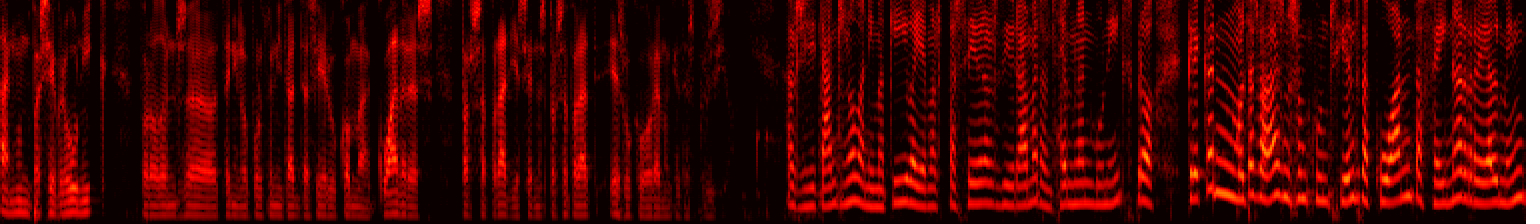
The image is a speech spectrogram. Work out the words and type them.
en un pessebre únic, però doncs, eh, tenir l'oportunitat de fer-ho com a quadres per separat i escenes per separat és el que veurem en aquesta exposició els visitants no? venim aquí, veiem els pessebres, els diorames, ens semblen bonics, però crec que moltes vegades no som conscients de quanta feina realment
